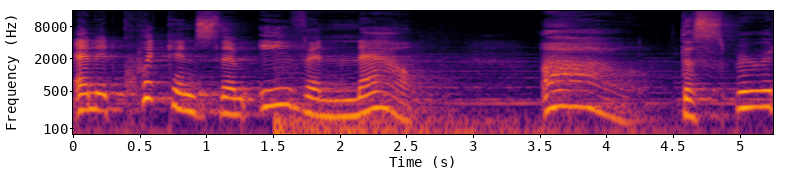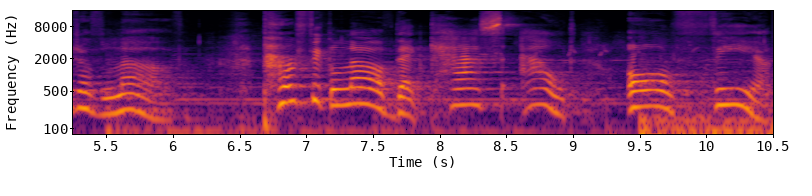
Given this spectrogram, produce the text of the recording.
and it quickens them even now. Oh, the spirit of love, perfect love that casts out all fear,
